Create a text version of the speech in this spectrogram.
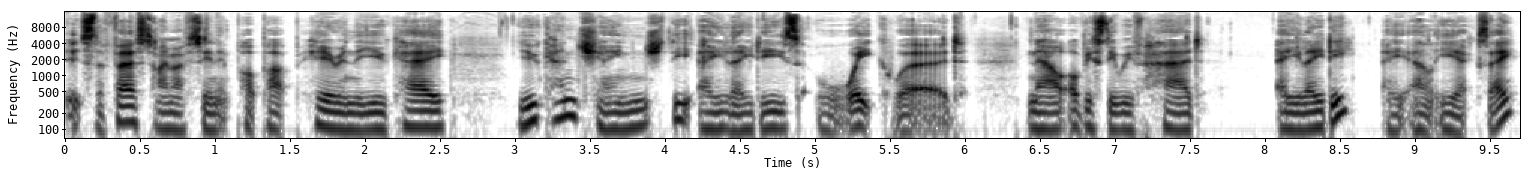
it's the first time I've seen it pop up here in the UK. You can change the A lady's wake word. Now, obviously, we've had A lady, A L E X A.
